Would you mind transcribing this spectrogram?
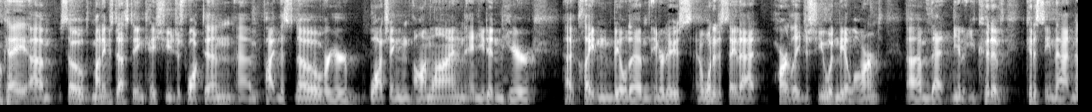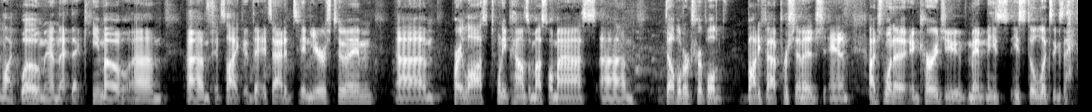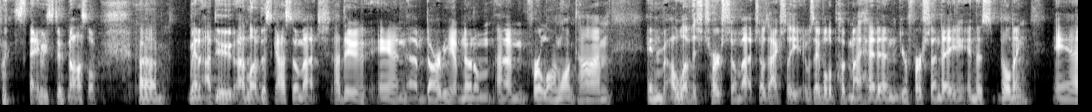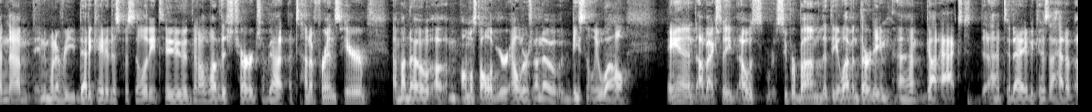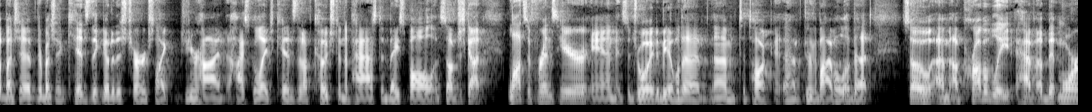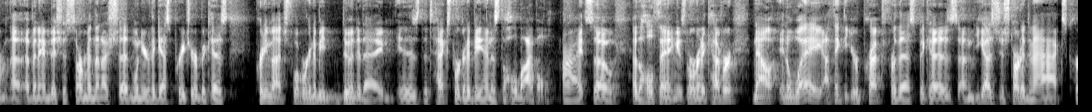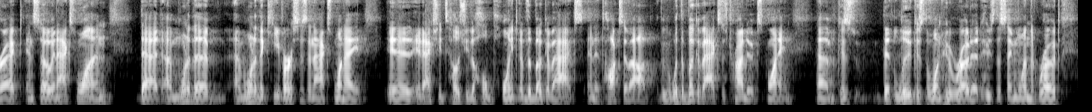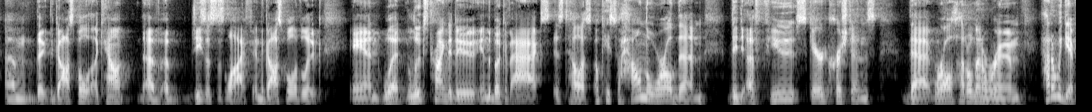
Okay, um, so my name is Dusty. In case you just walked in, um, fighting the snow, or you're watching online and you didn't hear uh, Clayton be able to introduce, and I wanted to say that partly just so you wouldn't be alarmed. Um, that you know you could have could have seen that and been like, "Whoa, man, that that chemo." Um, um, it's like it's added ten years to him. Probably lost twenty pounds of muscle mass, doubled or tripled body fat percentage. And I just want to encourage you, man, he's, he still looks exactly the same. He's doing awesome. Um, man, I do, I love this guy so much. I do. And um, Darby, I've known him um, for a long, long time. And I love this church so much. I was actually, I was able to poke my head in your first Sunday in this building. And, um, and whenever you dedicated this facility to, that I love this church. I've got a ton of friends here. Um, I know uh, almost all of your elders I know decently well. And I've actually, I was super bummed that the 1130 um, got axed uh, today because I had a, a, bunch of, there are a bunch of kids that go to this church, like junior high, high school age kids that I've coached in the past in baseball. And so I've just got lots of friends here, and it's a joy to be able to, um, to talk uh, through the Bible a bit. So um, I probably have a bit more uh, of an ambitious sermon than I should when you're the guest preacher because pretty much what we're going to be doing today is the text we're going to be in is the whole Bible. All right. So uh, the whole thing is what we're going to cover. Now, in a way, I think that you're prepped for this because um, you guys just started in Acts, correct? And so in Acts 1, that um, one of the um, one of the key verses in Acts 1 8, it, actually tells you the whole point of the book of Acts, and it talks about what the book of Acts is trying to explain. Because um, that Luke is the one who wrote it, who's the same one that wrote um, the, the gospel account of, of Jesus' life in the gospel of Luke. And what Luke's trying to do in the book of Acts is tell us okay, so how in the world then did a few scared Christians that were all huddled in a room, how do we get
